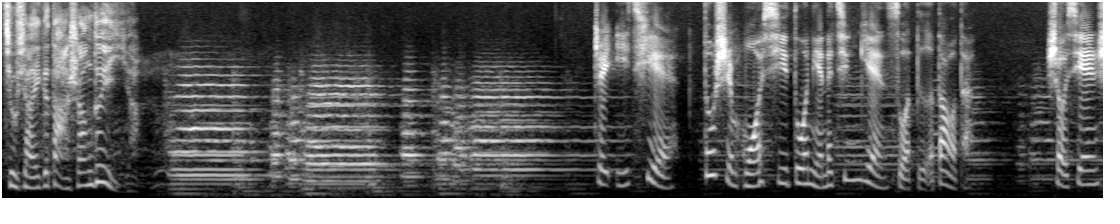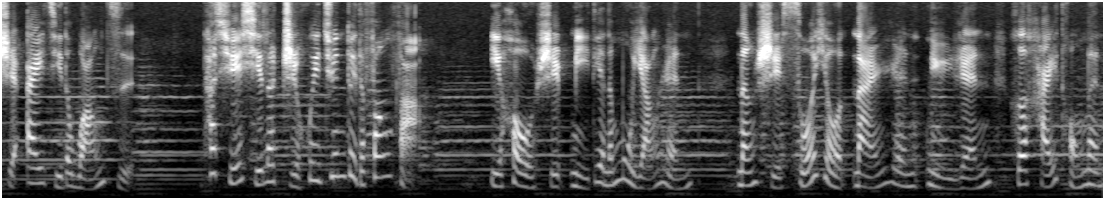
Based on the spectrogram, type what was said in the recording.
就像一个大商队一样。这一切都是摩西多年的经验所得到的。首先是埃及的王子，他学习了指挥军队的方法；以后是米甸的牧羊人，能使所有男人、女人和孩童们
